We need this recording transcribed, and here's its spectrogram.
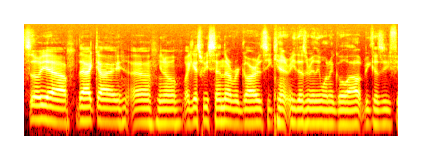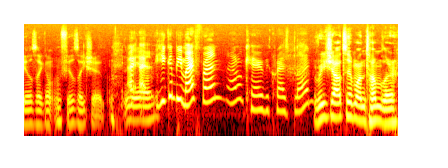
So yeah, that guy. Uh, you know, I guess we send our regards. He can't. He doesn't really want to go out because he feels like he feels like shit. I, yeah. I, he can be my friend. I don't care if he cries blood. Reach out to him on Tumblr.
